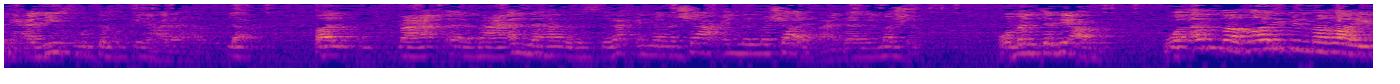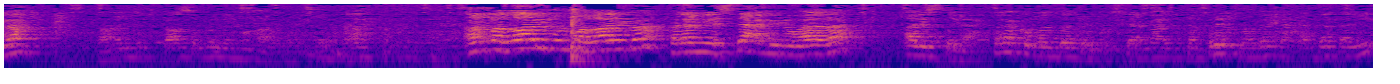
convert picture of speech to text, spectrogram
الحديث متفقين على هذا. لا. قال مع مع أن هذا الاصطلاح إنما شاع عند المشارق عند أهل المشرق ومن تبعه وأما غالب المغاربة. أما غالب المغاربة فلم يستعملوا هذا الاصطلاح. فلكم أن تتركوا استعمال التفريق ما بين حدثني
